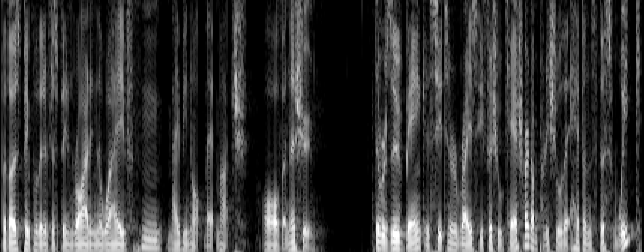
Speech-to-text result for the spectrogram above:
For those people that have just been riding the wave, hmm, maybe not that much of an issue. The Reserve Bank is set to raise the official cash rate. I'm pretty sure that happens this week,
